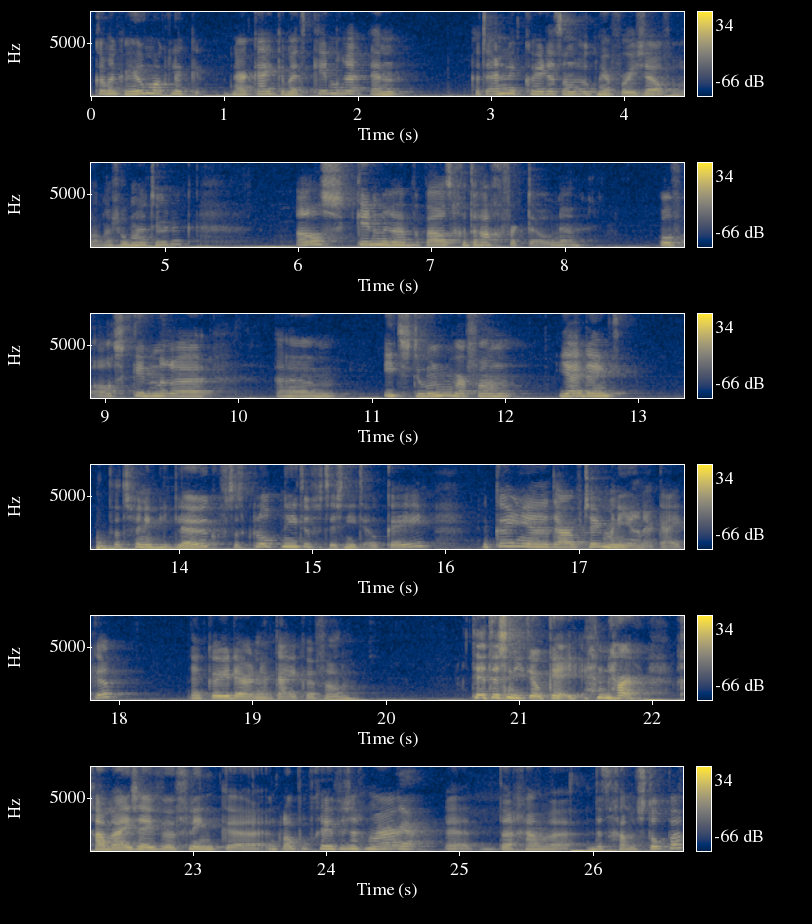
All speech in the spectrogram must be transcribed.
kan ik er heel makkelijk naar kijken met kinderen. En uiteindelijk kun je dat dan ook meer voor jezelf of andersom natuurlijk. Als kinderen bepaald gedrag vertonen. Of als kinderen ehm, iets doen waarvan jij denkt... Dat vind ik niet leuk, of dat klopt niet, of het is niet oké. dan kun je daar op twee manieren naar kijken. Dan kun je daar naar kijken van... Dit is niet oké. En daar gaan wij eens even flink eh, een klap op geven, zeg maar. Ja. Eh, daar gaan we, dat gaan we stoppen.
